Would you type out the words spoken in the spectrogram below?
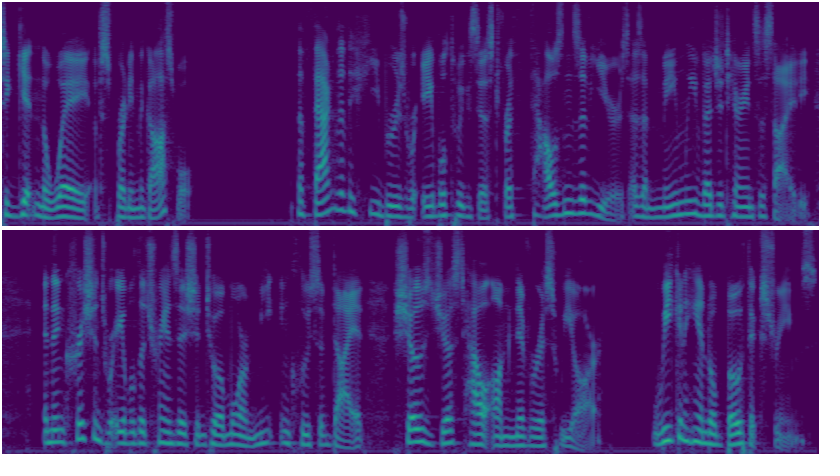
to get in the way of spreading the gospel. The fact that the Hebrews were able to exist for thousands of years as a mainly vegetarian society, and then Christians were able to transition to a more meat inclusive diet, shows just how omnivorous we are. We can handle both extremes,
